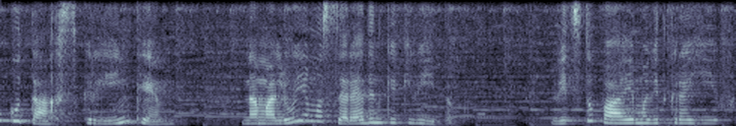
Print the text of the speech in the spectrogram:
У кутах скриньки намалюємо серединки квіток. Відступаємо від країв,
